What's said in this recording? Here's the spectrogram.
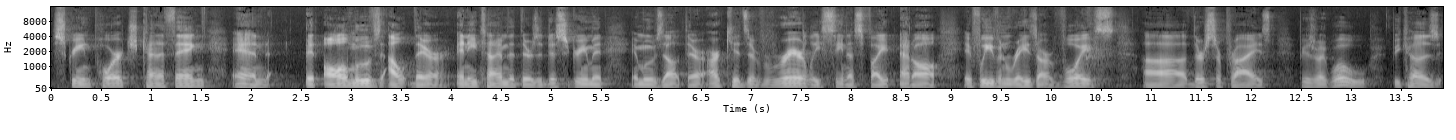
screen porch kind of thing, and it all moves out there. Anytime that there's a disagreement, it moves out there. Our kids have rarely seen us fight at all. If we even raise our voice, uh, they're surprised because they're like, whoa, because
